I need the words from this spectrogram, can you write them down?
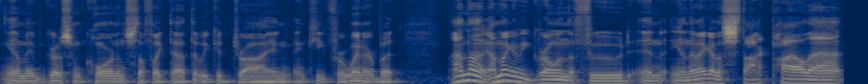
you know, maybe grow some corn and stuff like that that we could dry and, and keep for winter. But I'm not. I'm not going to be growing the food, and you know, then I got to stockpile that.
